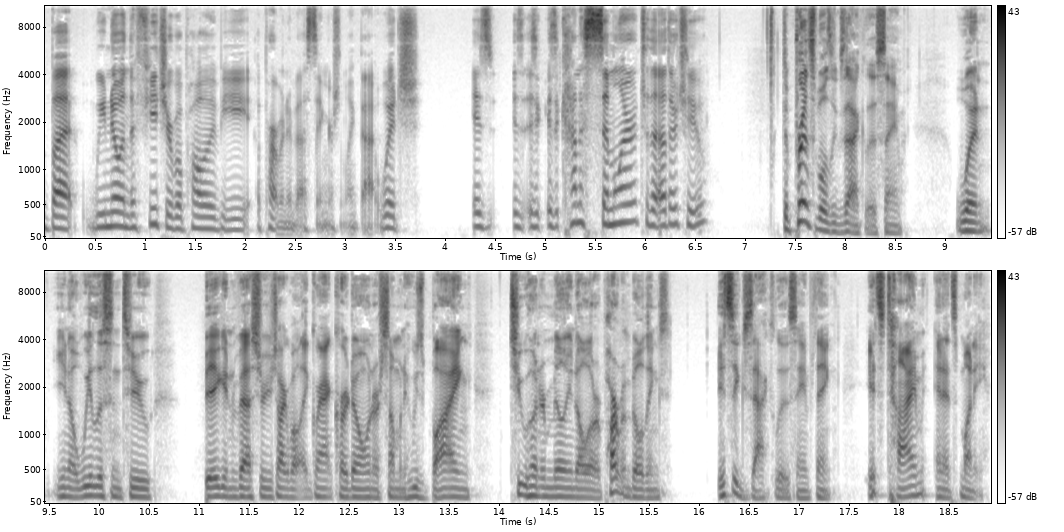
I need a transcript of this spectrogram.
but we know in the future we'll probably be apartment investing or something like that. Which is is is it kind of similar to the other two? The principle is exactly the same. When you know we listen to big investors, you talk about like Grant Cardone or someone who's buying $200 million apartment buildings, it's exactly the same thing. It's time and it's money,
